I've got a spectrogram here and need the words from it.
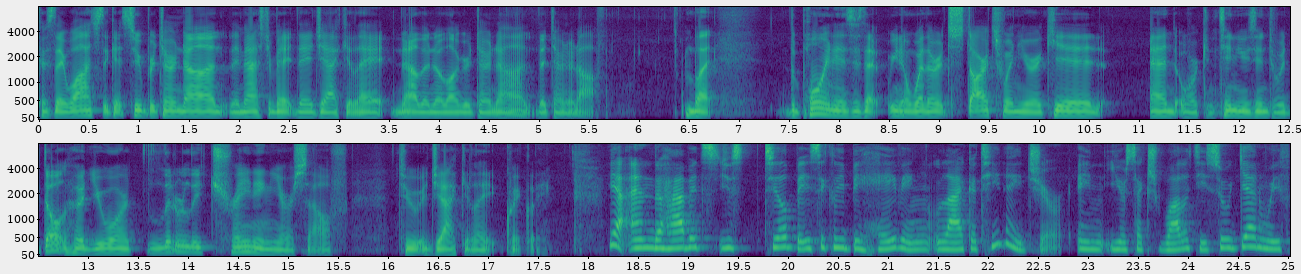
because they watch, they get super turned on, they masturbate, they ejaculate. Now they're no longer turned on, they turn it off. But the point is, is that you know whether it starts when you're a kid and or continues into adulthood, you are literally training yourself to ejaculate quickly. Yeah, and the habits you still basically behaving like a teenager in your sexuality. So again, we've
